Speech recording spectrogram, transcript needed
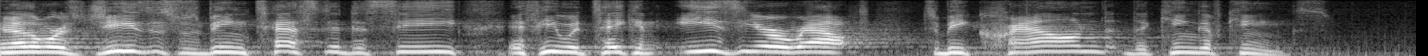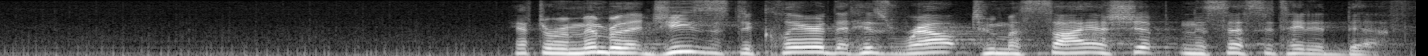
In other words, Jesus was being tested to see if he would take an easier route to be crowned the King of Kings. You have to remember that Jesus declared that his route to messiahship necessitated death.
